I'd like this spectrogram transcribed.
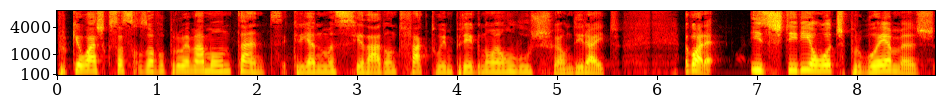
porque eu acho que só se resolve o problema a montante, criando uma sociedade onde de facto o emprego não é um luxo, é um direito. Agora, Existiriam outros problemas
